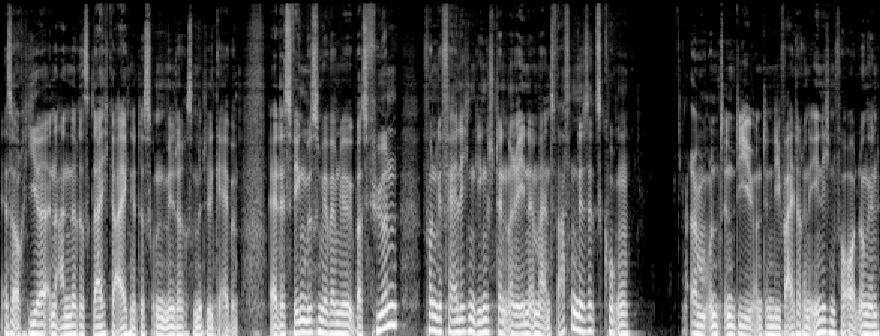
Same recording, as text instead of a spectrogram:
es auch hier ein anderes gleich geeignetes und milderes Mittel gäbe. Äh, deswegen müssen wir, wenn wir übers Führen von gefährlichen Gegenständen reden, immer ins Waffengesetz gucken ähm, und in die und in die weiteren ähnlichen Verordnungen.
